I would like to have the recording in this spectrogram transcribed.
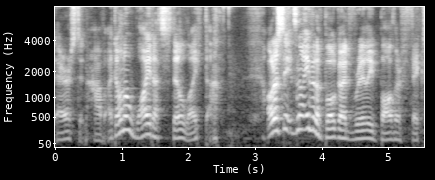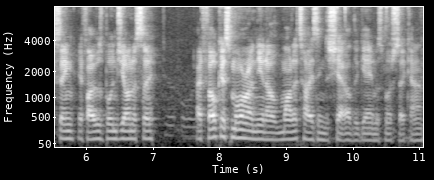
Eris didn't have. It. I don't know why that's still like that. Honestly, it's not even a bug I'd really bother fixing if I was Bungie. Honestly, I'd focus more on you know monetizing the shit out of the game as much as I can.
